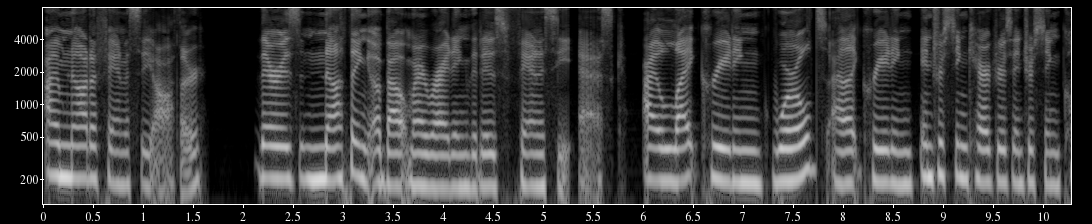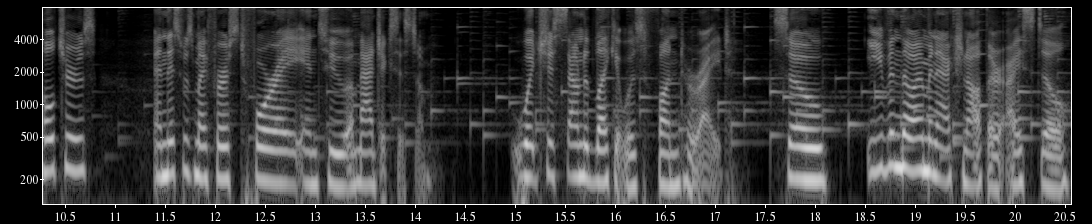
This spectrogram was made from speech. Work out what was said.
I'm not a fantasy author. There is nothing about my writing that is fantasy esque. I like creating worlds, I like creating interesting characters, interesting cultures, and this was my first foray into a magic system, which just sounded like it was fun to write. So, even though I'm an action author, I still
